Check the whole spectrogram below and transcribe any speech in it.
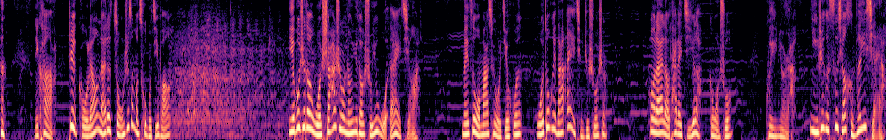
哼，你看啊，这狗粮来的总是这么猝不及防，也不知道我啥时候能遇到属于我的爱情啊！每次我妈催我结婚，我都会拿爱情去说事儿。后来老太太急了，跟我说：“闺女啊，你这个思想很危险呀！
